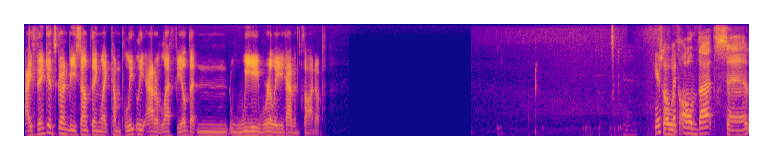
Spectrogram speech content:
i think it's going to be something like completely out of left field that mm, we really haven't thought of Here's so with all that said,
